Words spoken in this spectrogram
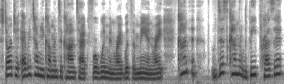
start to every time you come into contact for women, right, with a man, right, kind of just kind of be present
